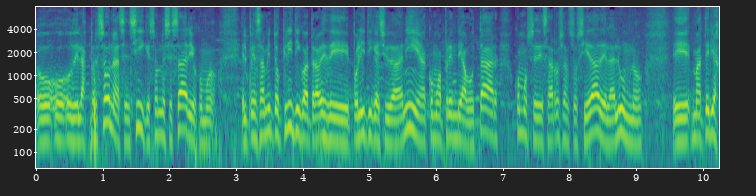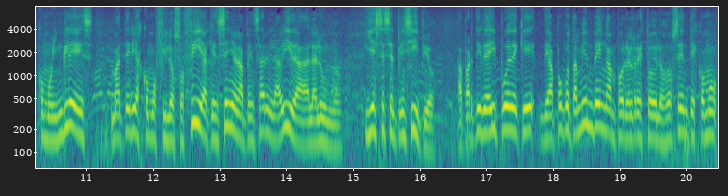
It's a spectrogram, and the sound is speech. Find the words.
o, de las personas en sí, que son necesarios, como el pensamiento crítico a través de política y ciudadanía, cómo aprende a votar, cómo se desarrolla en sociedad el alumno, eh, materias como inglés, materias como filosofía, que enseñan a pensar en la vida al alumno. Y ese es el principio. A partir de ahí puede que de a poco también vengan por el resto de los docentes, como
